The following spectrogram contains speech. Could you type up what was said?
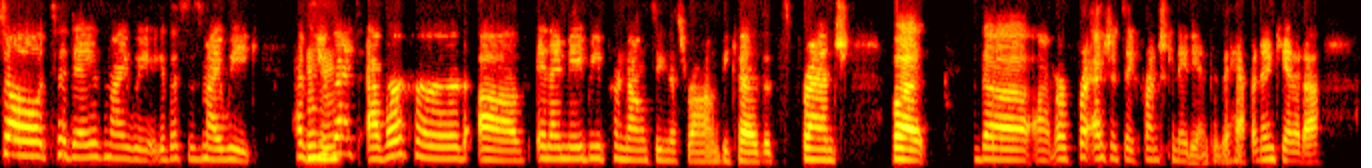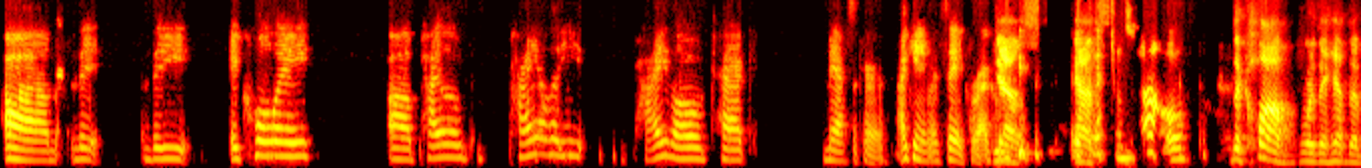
so today is my week. This is my week. Have you Mhm. guys ever heard of and I may be pronouncing this wrong because it's French, but the um, or Fr- I should say French Canadian because it happened in Canada. Um the the Ecole uh Pilo Pilo Pilotech massacre. I can't even say it correctly. Yes. Yes. go. Oh, the club where they had the.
